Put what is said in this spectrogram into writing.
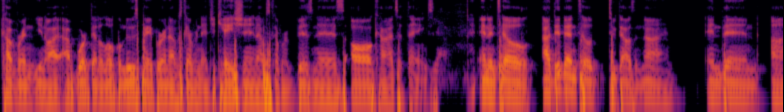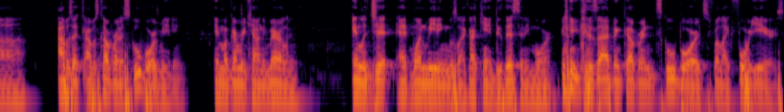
covering. You know, I, I worked at a local newspaper, and I was covering education. I was covering business, all kinds of things. Yeah. And until I did that until 2009, and then uh, I was at, I was covering a school board meeting in Montgomery County, Maryland, and legit at one meeting was like, I can't do this anymore because I've been covering school boards for like four years,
